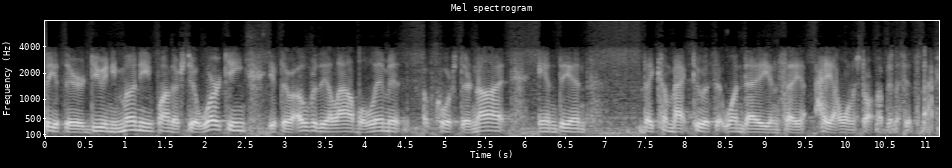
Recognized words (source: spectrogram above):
see if they're due any money while they're still working. If they're over the allowable limit, of course they're not. And then they come back to us at one day and say, hey, I want to start my benefits back.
